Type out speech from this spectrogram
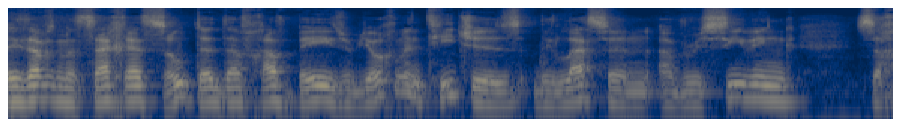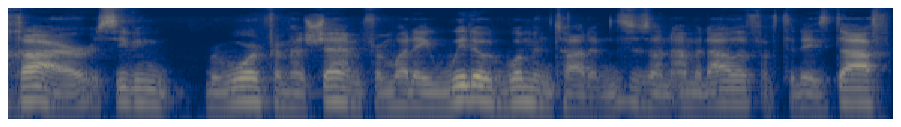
Today's daf Maseches Sota Daf Chav Beis. Rabbi Yochanan teaches the lesson of receiving sachar, receiving reward from Hashem from what a widowed woman taught him. This is on Amud Aleph of today's daf.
